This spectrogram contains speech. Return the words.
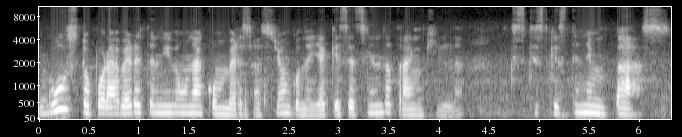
gusto por haber tenido una conversación con ella, que se sienta tranquila, que, estén en paz.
